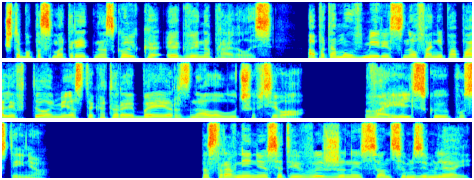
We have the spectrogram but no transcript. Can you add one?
чтобы посмотреть, насколько Эгвей направилась, а потому в мире снов они попали в то место, которое Бейер знала лучше всего — Ваильскую пустыню. По сравнению с этой выжженной солнцем землей,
